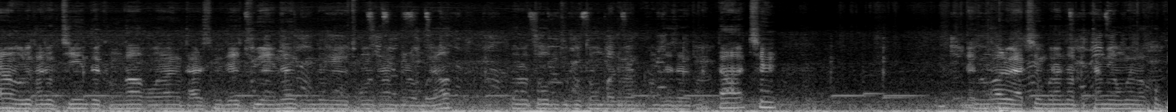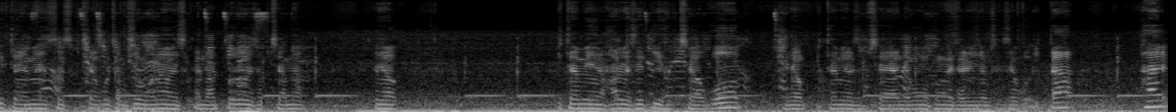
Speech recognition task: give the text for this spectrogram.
6 자, 우리 가족 지인들 건강하고 원하는 다 했습니다. 내 주위에는 긍정력이 좋은 사람들로 모여 서로 도움 주고 도움 받으면 감사드리고 있다. 7. 내 건강을 위해 아침 물 한잔 비타민 오메가 코키 때문에 섭취하고 잠시 원하는 시간 낮도로 섭취하며 저녁 비타민 하루에 3끼 섭취하고 저녁 비타민을 섭취해야 내 몸 건강에 잘 유지하고 섭취하고 있다 8.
